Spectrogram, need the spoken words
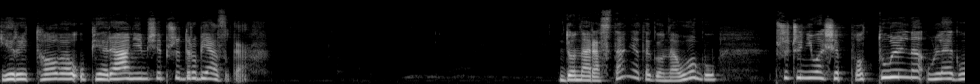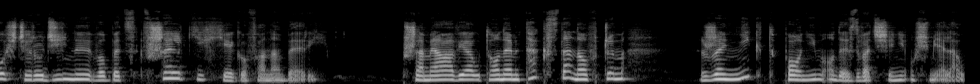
irytował upieraniem się przy drobiazgach. Do narastania tego nałogu przyczyniła się potulna uległość rodziny wobec wszelkich jego fanaberii. Przemawiał tonem tak stanowczym, że nikt po nim odezwać się nie ośmielał.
